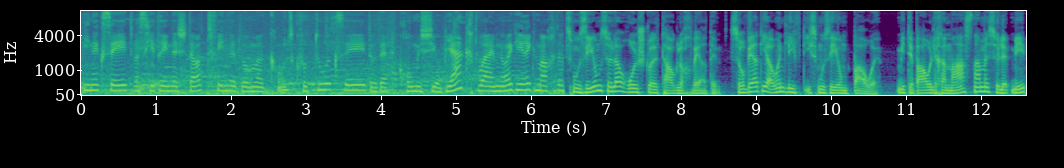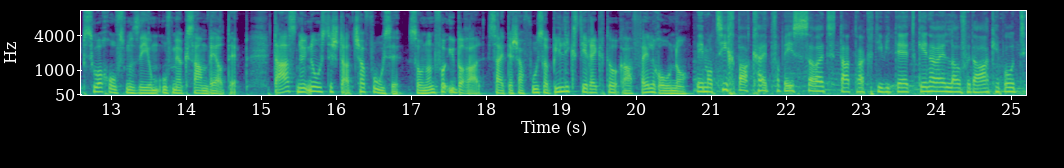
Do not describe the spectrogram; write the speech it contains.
innen sieht, was hier drinnen stattfindet, wo man Kunst, Kultur sieht oder komische Objekte, die einem neugierig machen. Das Museum soll auch rollstuhltauglich werden. So werde ich auch ein Lift ins Museum bauen. Mit den baulichen Massnahmen sollen mehr Besucher aufs Museum aufmerksam werden. Das nicht nur aus der Stadt Schaffhausen, sondern von überall, sagt der Schaffhauser Bildungsdirektor Raphael Rohner. Wenn man die Sichtbarkeit verbessert, die Attraktivität generell auch von Angebot,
